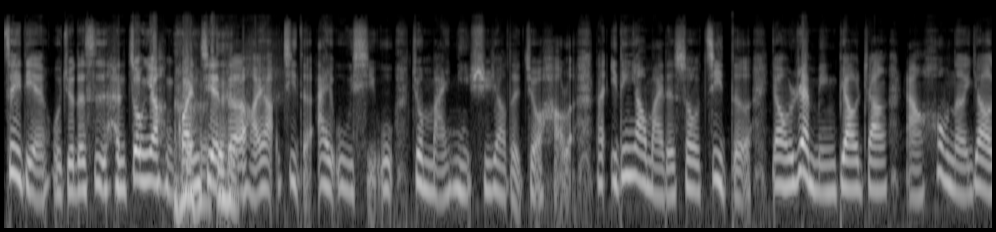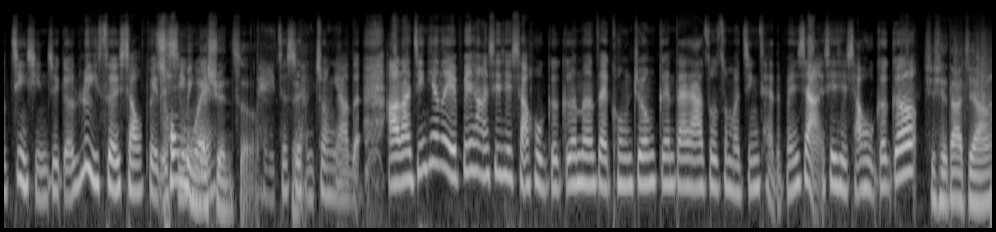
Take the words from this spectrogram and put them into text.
这一点我觉得是很重要、很关 键的，好要记得爱。爱物喜物，就买你需要的就好了。那一定要买的时候，记得要认明标章，然后呢，要进行这个绿色消费的行为。聪明的选择，对，这是很重要的。好，那今天呢，也非常谢谢小虎哥哥呢，在空中跟大家做这么精彩的分享，谢谢小虎哥哥，谢谢大家。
